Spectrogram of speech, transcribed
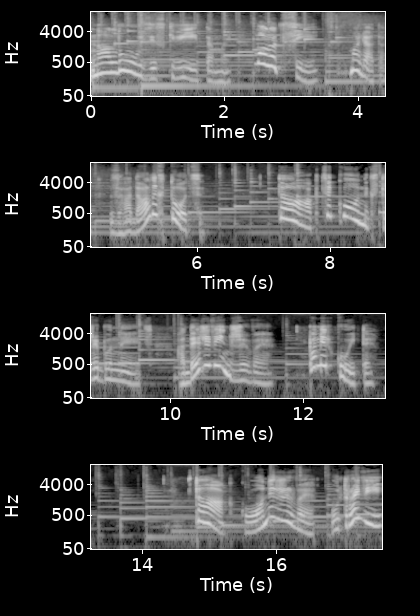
на лузі з квітами. Молодці. Малята, згадали, хто це? Так, це коник стрибунець. А де ж він живе? Поміркуйте. Так, коник живе у траві.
